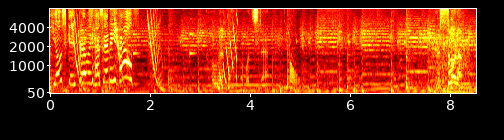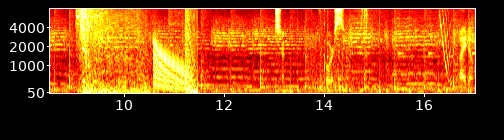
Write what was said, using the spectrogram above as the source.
Yosuke barely has any health! Polit- What's that? Oh. Persona! Item.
